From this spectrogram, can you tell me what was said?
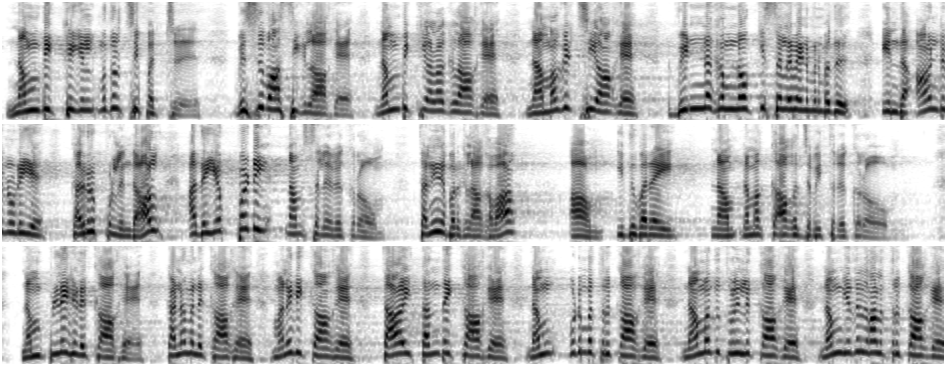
நம்பிக்கையில் முதிர்ச்சி பெற்று விசுவாசிகளாக நம்பிக்கையாளர்களாக நாம் மகிழ்ச்சியாக விண்ணகம் நோக்கி செல்ல வேண்டும் என்பது இந்த ஆண்டினுடைய கருப்பு என்றால் அதை எப்படி நாம் செல்ல இருக்கிறோம்? தனிநபர்களாகவா? ஆம் இதுவரை நாம் நமக்காக ஜெபித்திருக்கிறோம். நம் பிள்ளைகளுக்காக கணவனுக்காக மனைவிக்காக தாய் தந்தைக்காக நம் குடும்பத்திற்காக நமது தொழிலுக்காக நம் எதிர்காலத்திற்காக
